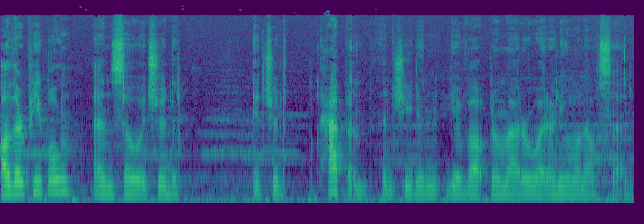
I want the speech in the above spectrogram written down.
other people and so it should it should happen and she didn't give up no matter what anyone else said.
